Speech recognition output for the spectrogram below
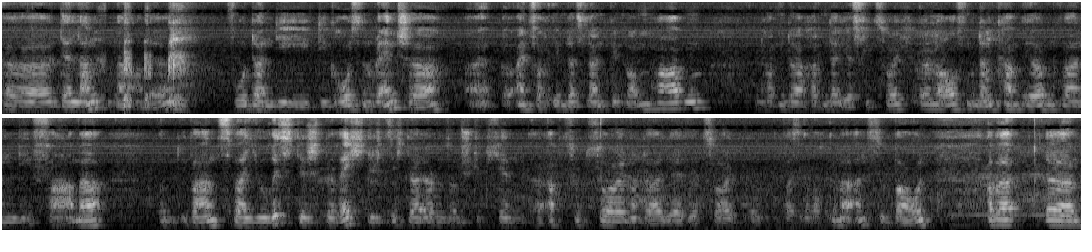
äh, der Landnahme, wo dann die, die großen Rancher äh, einfach eben das Land genommen haben hatten da, hatten da ihr Viehzeug äh, laufen. Und dann kamen irgendwann die Farmer und waren zwar juristisch berechtigt, sich da irgend so ein Stückchen äh, abzuzäunen und da ihr, ihr Zeug, äh, was auch immer, anzubauen. Aber ähm,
